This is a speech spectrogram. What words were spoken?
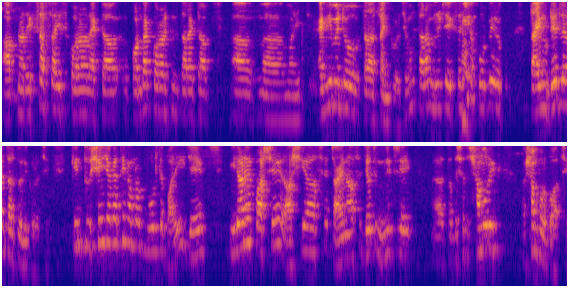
আপনার এক্সারসাইজ করার একটা কন্ডাক্ট করার কিন্তু তারা একটা মানে অ্যাগ্রিমেন্টও তারা সাইন করেছে এবং তারা মিলিটারি এক্সারসাইজটা করবে এরকম টাইম ডেডলাইন তারা তৈরি করেছে। কিন্তু সেই জায়গা থেকে আমরা বলতে পারি যে ইরানের পাশে রাশিয়া আছে চায়না আছে যেহেতু মিলিটারি তাদের সাথে সামরিক সম্পর্ক আছে।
